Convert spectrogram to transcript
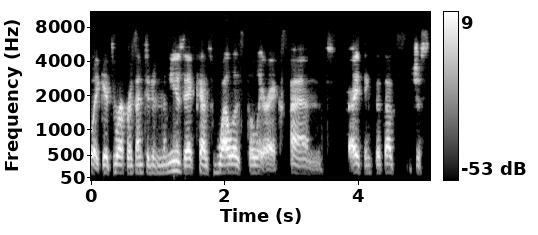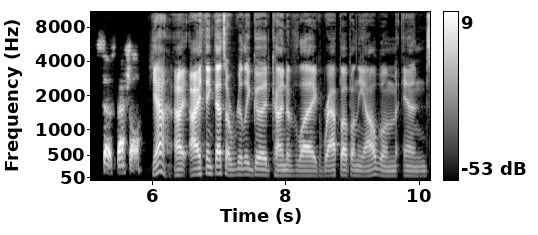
like it's represented in the music as well as the lyrics. And I think that that's just so special. Yeah, I, I think that's a really good kind of like wrap up on the album. And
